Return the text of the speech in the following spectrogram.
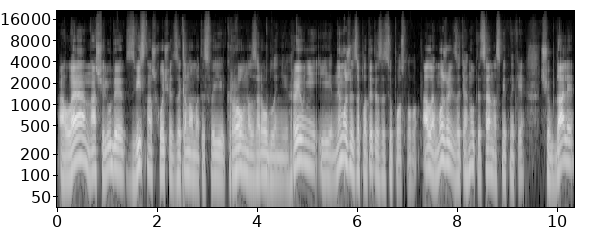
Але наші люди, звісно ж, хочуть зекономити свої кровно зароблені гривні і не можуть заплатити за цю послугу, але можуть затягнути це на смітники, щоб далі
